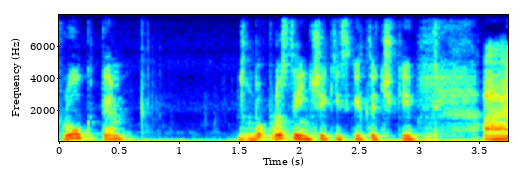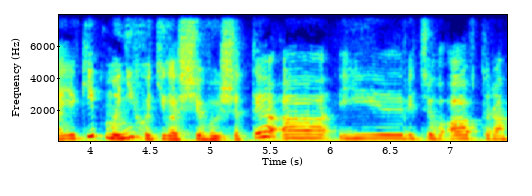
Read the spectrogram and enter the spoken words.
фрукти, або просто інші якісь квіточки, які б мені хотілося ще вишити і від цього автора.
